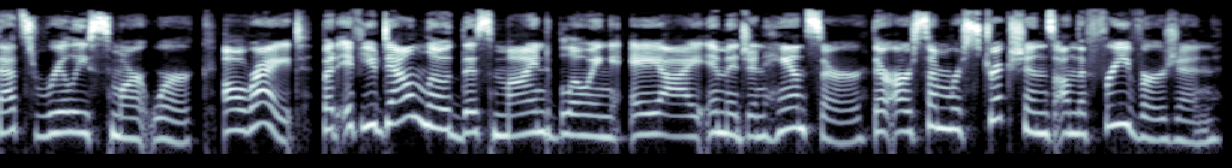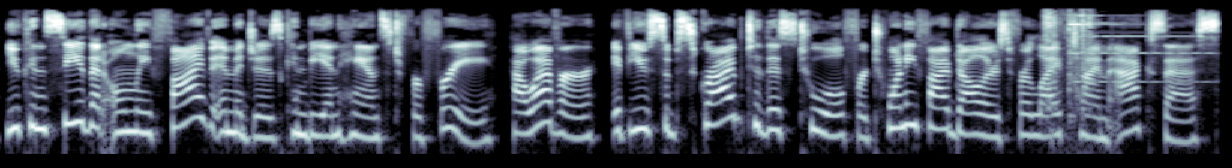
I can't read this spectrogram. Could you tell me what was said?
That's really smart work. All right, but if you download this mind-blowing AI image enhancer, there are some restrictions on the free version. You can see that only five images can be enhanced for free. However, if you subscribe to this tool for $25 for lifetime access,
